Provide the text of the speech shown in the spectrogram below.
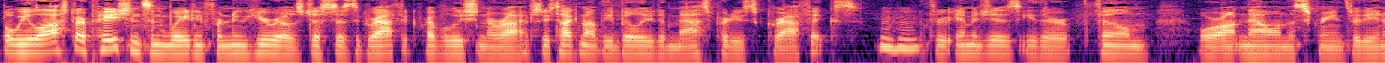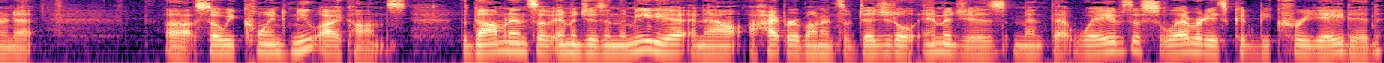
But we lost our patience in waiting for new heroes just as the graphic revolution arrived. So he's talking about the ability to mass produce graphics through images, either film or on, now on the screen through the internet. Uh, so we coined new icons. The dominance of images in the media and now a hyperabundance of digital images meant that waves of celebrities could be created,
